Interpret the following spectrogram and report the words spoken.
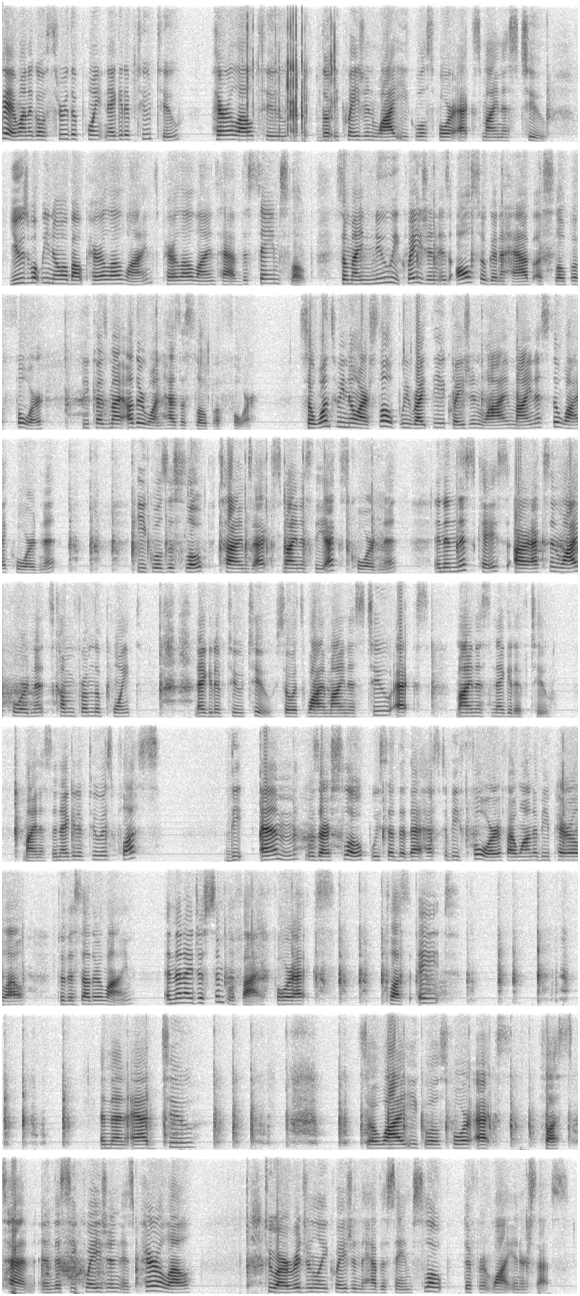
Okay, I want to go through the point negative 2, 2, parallel to the equation y equals 4x minus 2. Use what we know about parallel lines. Parallel lines have the same slope. So my new equation is also going to have a slope of 4 because my other one has a slope of 4. So once we know our slope, we write the equation y minus the y coordinate equals the slope times x minus the x coordinate. And in this case, our x and y coordinates come from the point negative 2, 2. So it's y minus 2, x minus negative 2. Minus the negative 2 is plus. The m was our slope. We said that that has to be 4 if I want to be parallel to this other line. And then I just simplify. 4x plus 8. And then add 2. So y equals 4x plus 10. And this equation is parallel to our original equation. They have the same slope, different y-intercepts.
